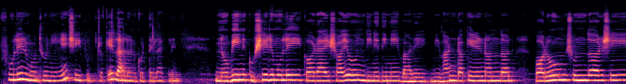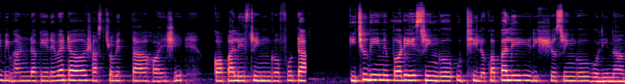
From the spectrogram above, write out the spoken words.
ফুলের মধু নিয়ে সেই পুত্রকে লালন করতে লাগলেন। নবীন কুশের মূলে করায় শয়ন দিনে দিনে বাড়ে বিভাণ্ডকের নন্দন। পরম সুন্দর সেই বিভাণ্ডকের বেটা শাস্ত্রবেত্তা হয় সে। কপালে শৃঙ্গ ফোটা। কিছুদিন পরে শৃঙ্গ উঠিল কপালে ঋষ্য শৃঙ্গ বলি নাম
